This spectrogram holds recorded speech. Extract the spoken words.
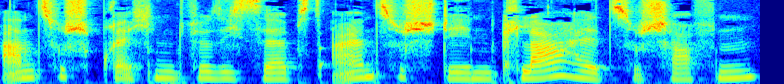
anzusprechen, für sich selbst einzustehen, Klarheit zu schaffen,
